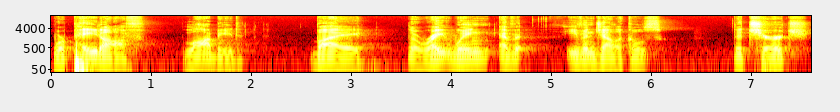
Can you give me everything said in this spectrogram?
were paid off lobbied by the right wing ev- evangelicals the church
